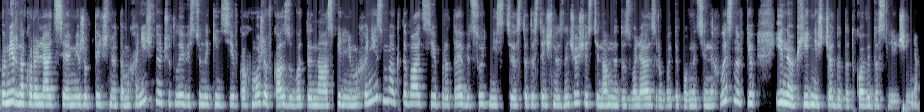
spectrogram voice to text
Помірна кореляція між оптичною та механічною чутливістю на кінцівках може вказувати на спільні механізми активації, проте відсутність статистичної значущості нам не дозволяє зробити повноцінних висновків і необхідні ще додаткові дослідження.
